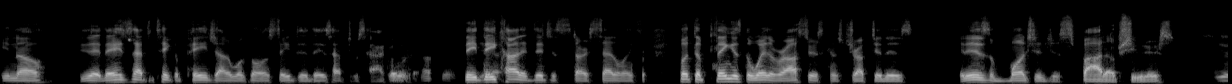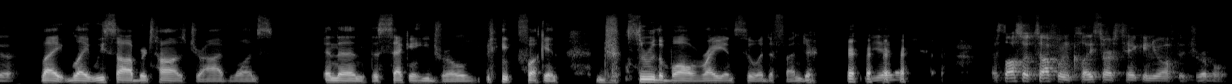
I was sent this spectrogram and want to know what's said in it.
you know, they, they just have to take a page out of what Golden State did. They just have to attack them. They yeah. they kind of did just start settling for. But the thing is, the way the roster is constructed is, it is a bunch of just spot up shooters. Yeah. Like like we saw Bertans drive once, and then the second he drove, he fucking threw the ball right into a defender. yeah. It's also tough when Clay starts taking you off the dribble.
